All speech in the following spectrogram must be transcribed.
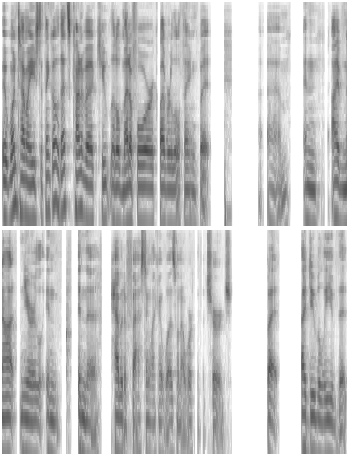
at one time I used to think, oh, that's kind of a cute little metaphor, clever little thing, but um, and I'm not near in in the habit of fasting like I was when I worked at the church, but I do believe that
